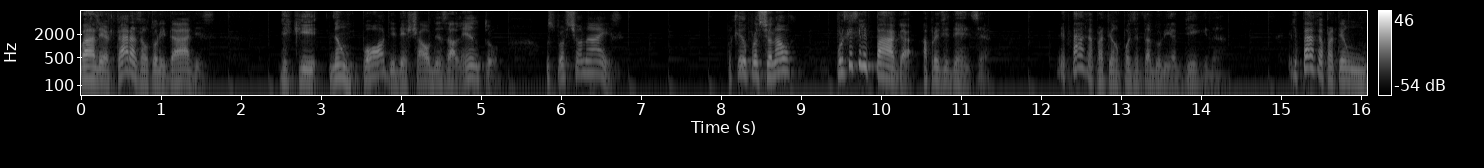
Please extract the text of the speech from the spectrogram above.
para alertar as autoridades de que não pode deixar o desalento os profissionais. Porque o profissional, por que, que ele paga a previdência? Ele paga para ter uma aposentadoria digna. Ele paga para ter um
